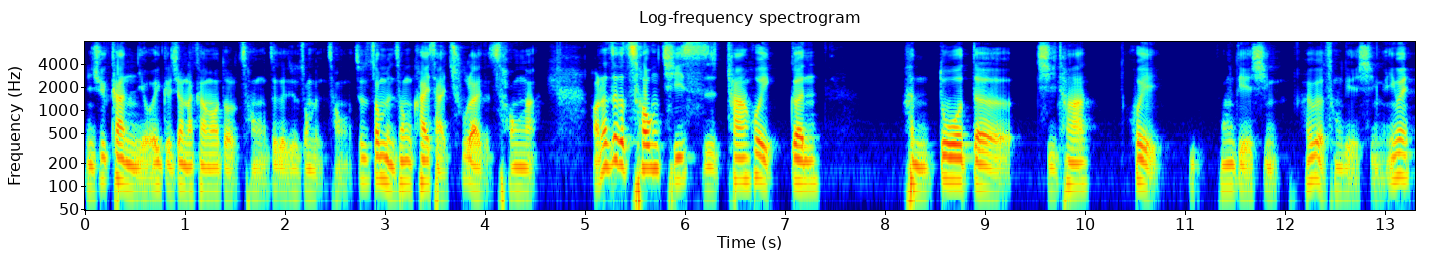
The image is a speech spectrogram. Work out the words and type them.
你去看有一个叫 Nakamoto 的聪，这个就是中本聪，就是中本聪开采出来的聪啊。好，那这个聪其实它会跟很多的其他会重叠性，还会有重叠性，因为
